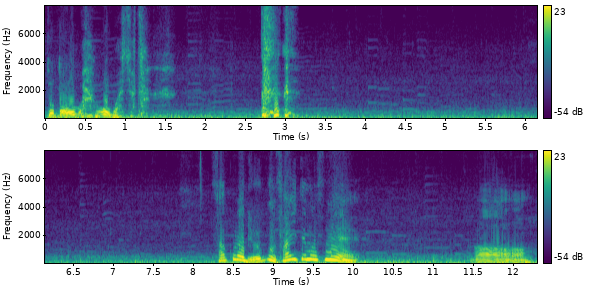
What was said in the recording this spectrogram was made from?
ちょっとオーバー、オーバーしちゃった。桜十分咲いてますね。ああ。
